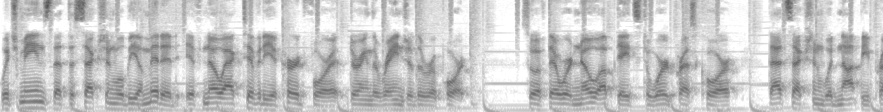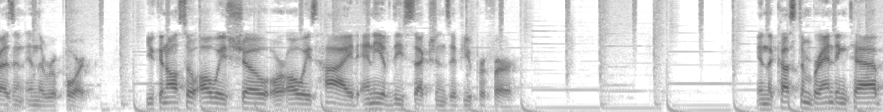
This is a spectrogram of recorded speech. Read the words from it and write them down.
which means that the section will be omitted if no activity occurred for it during the range of the report. So if there were no updates to WordPress core, that section would not be present in the report. You can also always show or always hide any of these sections if you prefer. In the Custom Branding tab,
